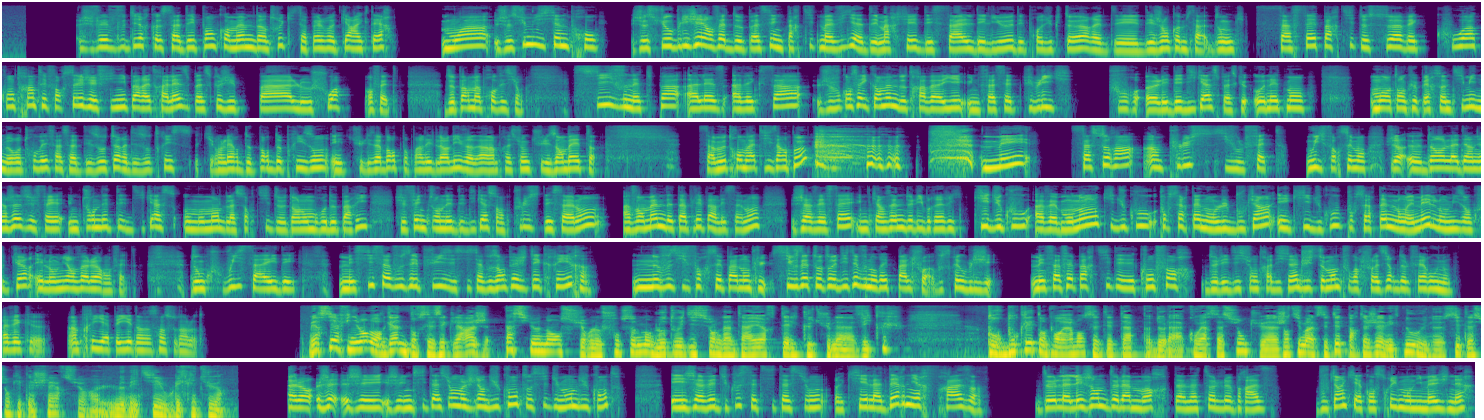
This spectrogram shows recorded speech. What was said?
Je vais vous dire que ça dépend quand même d'un truc qui s'appelle votre caractère. Moi, je suis musicienne pro. Je suis obligée en fait de passer une partie de ma vie à démarcher des salles, des lieux, des producteurs et des, des gens comme ça. Donc ça fait partie de ce avec quoi, contrainte et forcée, j'ai fini par être à l'aise parce que j'ai pas le choix en fait, de par ma profession. Si vous n'êtes pas à l'aise avec ça, je vous conseille quand même de travailler une facette publique pour euh, les dédicaces parce que honnêtement, moi, en tant que personne timide, me retrouver face à des auteurs et des autrices qui ont l'air de porte de prison et tu les abordes pour parler de leur livre, t'as l'impression que tu les embêtes, ça me traumatise un peu. Mais ça sera un plus si vous le faites. Oui, forcément. Euh, Dans la dernière geste, j'ai fait une tournée de dédicaces au moment de la sortie de Dans l'ombre de Paris. J'ai fait une tournée de dédicaces en plus des salons. Avant même d'être appelée par les salons, j'avais fait une quinzaine de librairies qui, du coup, avaient mon nom, qui, du coup, pour certaines ont lu le bouquin et qui, du coup, pour certaines l'ont aimé, l'ont mis en coup de cœur et l'ont mis en valeur, en fait. Donc, oui, ça a aidé. Mais si ça vous épuise et si ça vous empêche d'écrire, ne vous y forcez pas non plus. Si vous êtes auto-édité, vous n'aurez pas le choix, vous serez obligé. Mais ça fait partie des conforts de l'édition traditionnelle, justement, de pouvoir choisir de le faire ou non, avec euh, un prix à payer dans un sens ou dans l'autre. Merci infiniment Morgane pour ces éclairages passionnants sur le fonctionnement de l'auto-édition de l'intérieur tel que tu l'as vécu. Pour boucler temporairement cette étape de la conversation, tu as gentiment accepté de partager avec nous une citation qui était chère sur le métier ou l'écriture. Alors, j'ai une citation, moi je viens du conte aussi, du monde du conte, et j'avais du coup cette citation euh, qui est la dernière phrase de La légende de la mort d'Anatole Lebras, bouquin qui a construit mon imaginaire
